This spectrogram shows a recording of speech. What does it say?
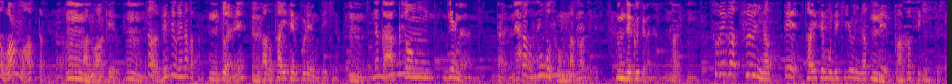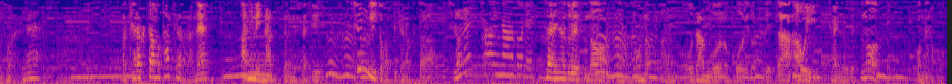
は1もあったんですよ、んあのアーケードで。うんただ全然売れなかったんですよ。うん、そうだよね。うんあの、対戦プレイもできなくて。うん。なんかアクションゲームたよね。なんかほぼそんな感じです。進んでいくって感じですもんね。はいうんそれが2になって、対戦もできるようになって、うん爆発的にヒットした。そうだよね。まあ、キャラクターも立ってたからね。アニメになってたりもしたし、チュンリーとかってキャラクター知らねチャイナドレス。チャイナドレスの、うんうんうんうんうんおなあのお団子のこう色つけた青いチャイナドレスの女の子。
